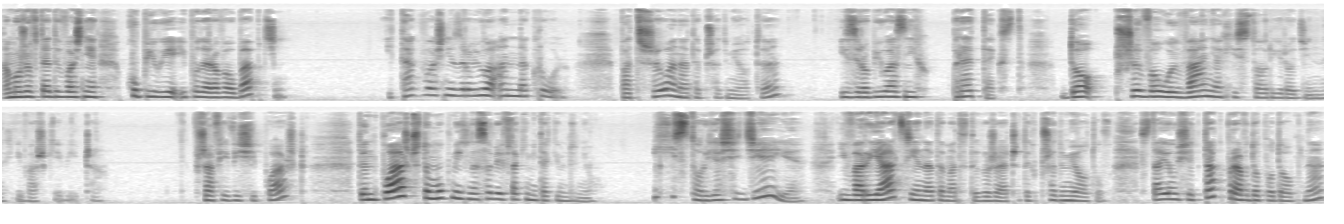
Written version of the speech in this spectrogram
A może wtedy właśnie kupił je i podarował babci? I tak właśnie zrobiła Anna Król. Patrzyła na te przedmioty i zrobiła z nich pretekst do przywoływania historii rodzinnych Iwaszkiewicza. W szafie wisi płaszcz. Ten płaszcz to mógł mieć na sobie w takim i takim dniu. I historia się dzieje, i wariacje na temat tych rzeczy, tych przedmiotów stają się tak prawdopodobne,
